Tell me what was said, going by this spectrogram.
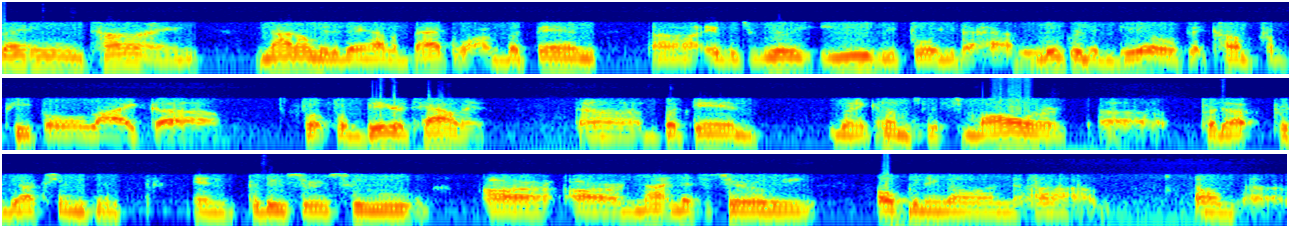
same time, not only did they have a backlog, but then uh, it was really easy for you to have lucrative deals that come from people like uh, for for bigger talent. Uh, but then when it comes to smaller uh, produ- productions and and producers who are are not necessarily opening on um, on uh,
